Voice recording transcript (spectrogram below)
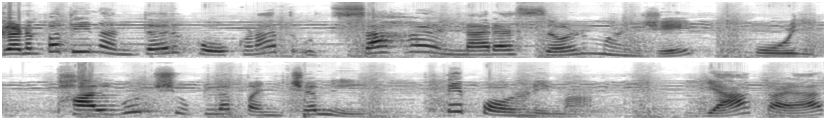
गणपतीनंतर कोकणात उत्साह आणणारा सण म्हणजे होळी. फाल्गुन शुक्ल पंचमी ते पौर्णिमा. या काळात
